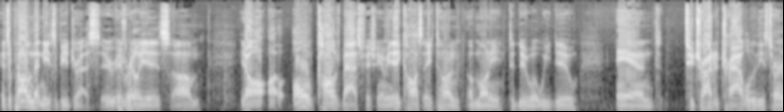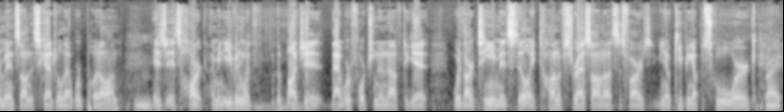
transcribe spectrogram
it's a problem that needs to be addressed. It, it sure. really is. Um, you know, all, all, all of college bass fishing. I mean, it costs a ton of money to do what we do, and to try to travel to these tournaments on the schedule that we're put on mm. is it's hard. I mean, even with the budget that we're fortunate enough to get with our team, it's still a ton of stress on us as far as you know keeping up with schoolwork, Right.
